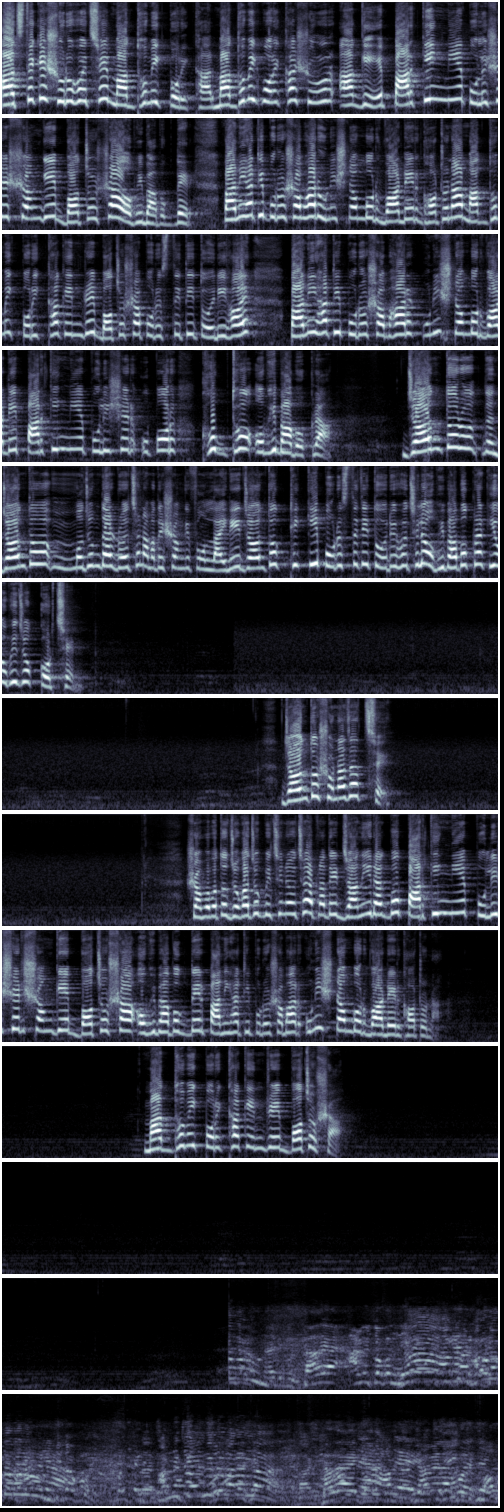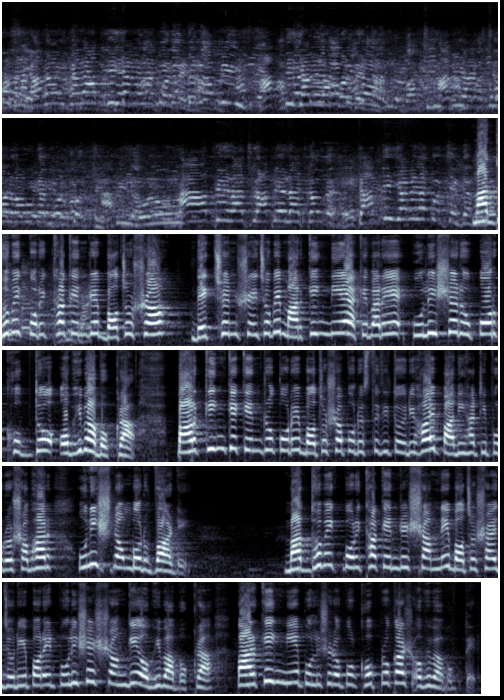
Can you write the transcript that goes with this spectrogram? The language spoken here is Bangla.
আজ থেকে শুরু হয়েছে মাধ্যমিক পরীক্ষা। আর মাধ্যমিক পরীক্ষা শুরুর আগে পার্কিং নিয়ে পুলিশের সঙ্গে বচসা অভিভাবকদের। পানিহাটি পুরসভার উনিশ নম্বর ওয়ার্ডের ঘটনা, মাধ্যমিক পরীক্ষা কেন্দ্রে বচসা পরিস্থিতি তৈরি হয়। পানিহাটি পুরসভার উনিশ নম্বর ওয়ার্ডে পার্কিং নিয়ে পুলিশের উপর ক্ষুব্ধ অভিভাবকরা। জয়ন্ত জয়ন্ত মজুমদার রয়েছেন আমাদের সঙ্গে ফোন লাইনে। জয়ন্ত, ঠিক কি পরিস্থিতি তৈরি হয়েছিল? অভিভাবকরা কি অভিযোগ করছেন? জয়ন্ত শোনা যাচ্ছে। সম্ভবত যোগাযোগ বিচ্ছিন্ন হয়েছে। আপনাদের জানিয়ে রাখব পার্কিং নিয়ে পুলিশের সঙ্গে বচসা অভিভাবকদের পানিহাটি পুরসভার উনিশ নম্বর ওয়ার্ডের ঘটনা। মাধ্যমিক পরীক্ষা কেন্দ্রে বচসা। আমি তখন আপনি নিতে পারেন না। দাদা এখানে আপনি ঝামেলা করবেন। দাদা এখানে আপনি ঝামেলা করবেন। না। আপনি ঝামেলা করবেন আমি রাজকুমার বাবুকে ফোন করছি। আপনি বলুন। হ্যাঁ আপনি রাজ আপনি এটা আপনি ঝামেলা করছেন মাধ্যমিক পরীক্ষা কেন্দ্রে বচসা। দেখছেন সেই ছবি মার্কিং নিয়ে একেবারে পুলিশের উপর ক্ষুব্ধ অভিভাবকরা। পার্কিংকে কেন্দ্র করে বচসা পরিস্থিতি তৈরি হয় পানিহাটি পুরসভার উনিশ নম্বর ওয়ার্ডে। মাধ্যমিক পরীক্ষা কেন্দ্রের সামনে বচসায় জড়িয়ে পড়েন পুলিশের সঙ্গে অভিভাবকরা। পার্কিং নিয়ে পুলিশের ওপর ক্ষোভ প্রকাশ অভিভাবকদের।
